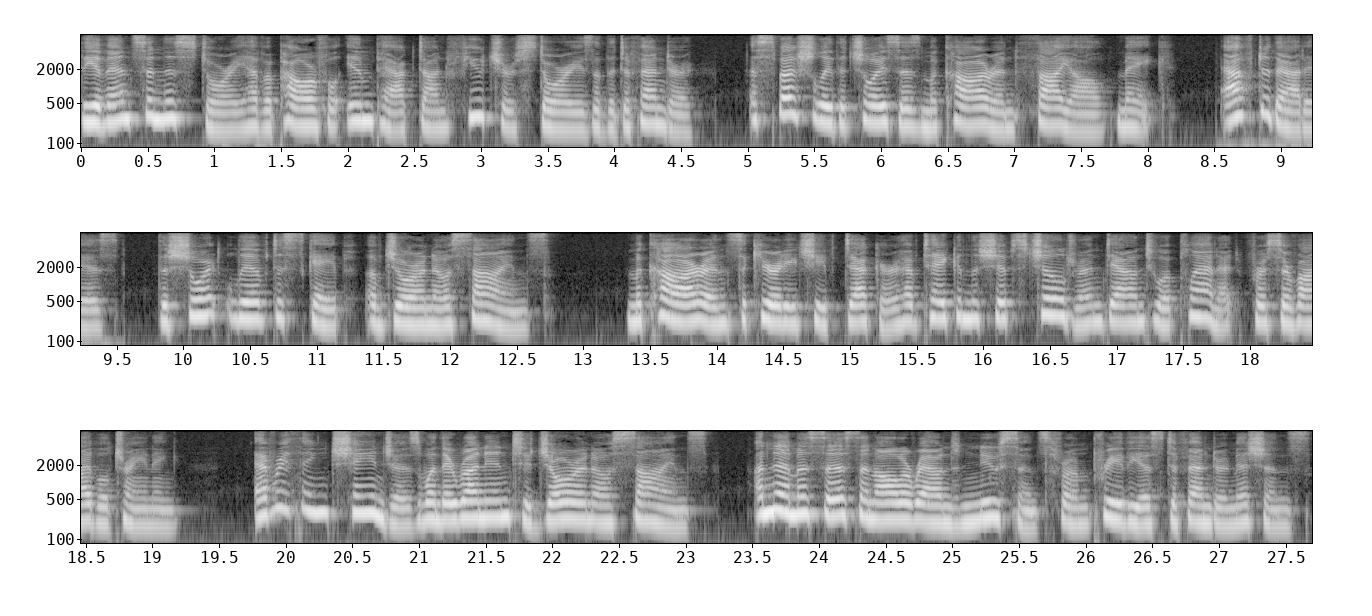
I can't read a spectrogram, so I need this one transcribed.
The events in this story have a powerful impact on future stories of the Defender, especially the choices Makar and Thayal make. After that is the short lived escape of Jorano Signs. Makar and Security Chief Decker have taken the ship's children down to a planet for survival training. Everything changes when they run into Jorano Signs, a nemesis and all around nuisance from previous Defender missions.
